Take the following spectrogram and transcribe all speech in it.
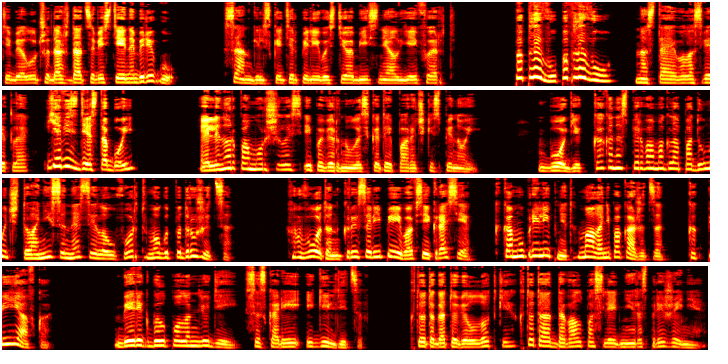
Тебе лучше дождаться вестей на берегу», — с ангельской терпеливостью объяснял ей Ферд. «Поплыву, поплыву», — настаивала Светлая. «Я везде с тобой». Эленор поморщилась и повернулась к этой парочке спиной. Боги, как она сперва могла подумать, что они с Инессой Лоуфорд могут подружиться? Вот он, крыса-репей во всей красе. К кому прилипнет, мало не покажется. Как пиявка. Берег был полон людей, сыскарей и гильдийцев. Кто-то готовил лодки, кто-то отдавал последние распоряжения.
